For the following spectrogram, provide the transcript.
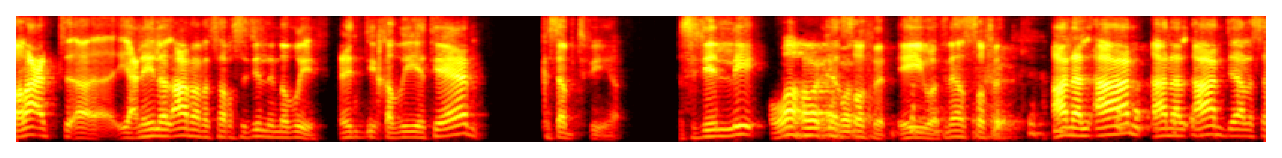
طلعت آه، يعني إلى الآن أنا ترى سجلي نظيف. عندي قضيتين كسبت فيها. سجلي الله 2 اكبر 0 إيوه 2 0 أنا الآن أنا الآن جالس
